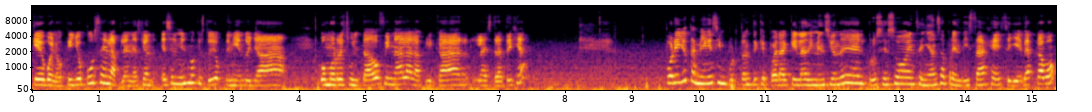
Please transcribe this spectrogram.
que bueno que yo puse en la planeación es el mismo que estoy obteniendo ya como resultado final al aplicar la estrategia. Por ello también es importante que para que la dimensión del proceso enseñanza-aprendizaje se lleve a cabo,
